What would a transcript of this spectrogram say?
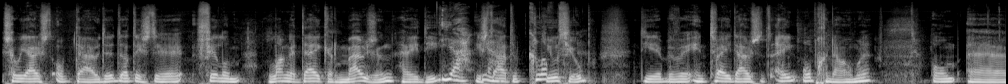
zojuist op duidde, dat is de film Lange Dijker Muizen, heet die. Ja, die ja, staat op klopt. YouTube. Die hebben we in 2001 opgenomen om, eh,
